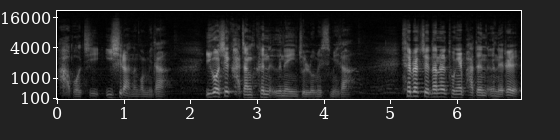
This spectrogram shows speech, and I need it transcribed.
아버지이시라는 겁니다. 이것이 가장 큰 은혜인 줄로 믿습니다. 새벽 제단을 통해 받은 은혜를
